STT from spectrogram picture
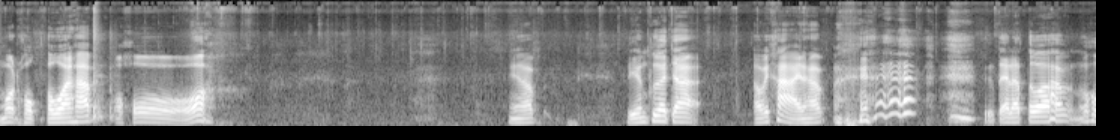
หมดหกตัวครับ โอ้โห นี่ครับ เลี้ยงเพื่อจะ เอาไปขายนะครับคือแต่ละตัวครับ โอ้โห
